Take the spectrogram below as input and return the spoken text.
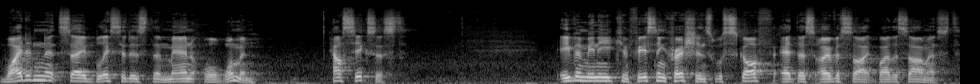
Why didn't it say, Blessed is the man or woman? How sexist. Even many confessing Christians will scoff at this oversight by the psalmist.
